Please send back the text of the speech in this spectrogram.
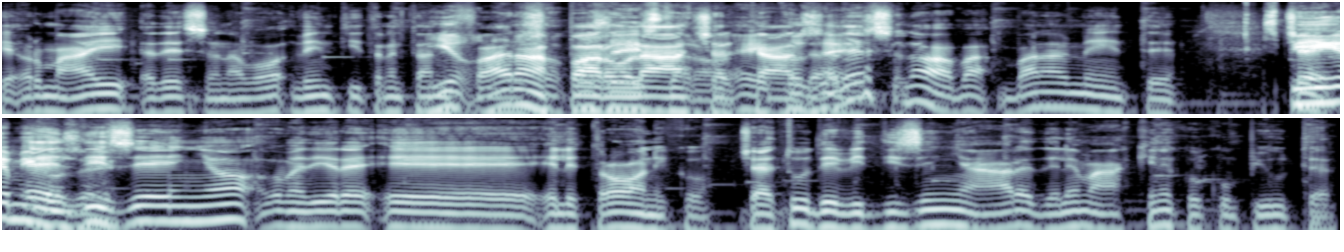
Che ormai adesso una vo- 20-30 anni Io fa era so una parolaccia roba. Eh, cos'è adesso no, ba- banalmente. Spiegami cioè, è il disegno, come dire, elettronico. Cioè tu devi disegnare delle macchine col computer.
